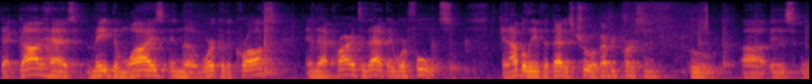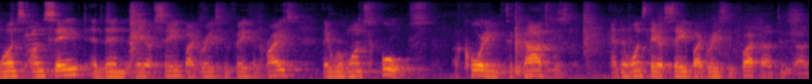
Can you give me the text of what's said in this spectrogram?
that God has made them wise in the work of the cross and that prior to that they were fools. And I believe that that is true of every person who uh, is once unsaved and then they are saved by grace through faith in Christ. They were once fools according to God's wisdom. And then once they are saved by grace through, uh, through, uh,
